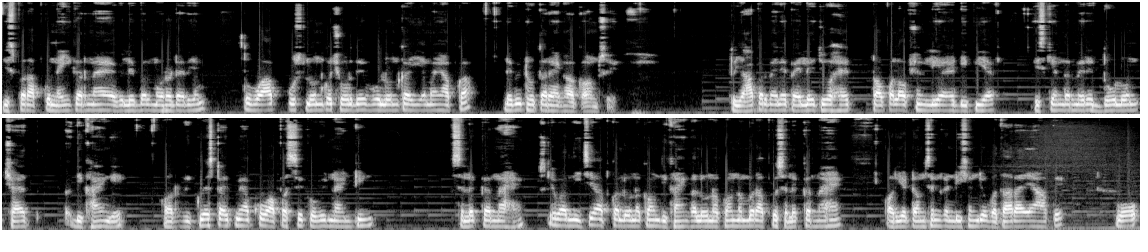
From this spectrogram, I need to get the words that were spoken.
जिस पर आपको नहीं करना है अवेलेबल मोराटेरियम तो वो आप उस लोन को छोड़ दें। वो लोन का ईएमआई आपका डेबिट होता रहेगा अकाउंट से। तो यहाँ पर मैंने पहले जो है टॉप वाला ऑप्शन लिया है डी इसके अंदर मेरे दो लोन शायद दिखाएँगे। और रिक्वेस्ट टाइप में आपको वापस से कोविड नाइन्टीन सेलेक्ट करना है। उसके बाद नीचे आपका लोन अकाउंट दिखाएगा। लोन अकाउंट नंबर आपको सेलेक्ट करना है। और ये टर्म्स एंड कंडीशन जो बता रहा है यहाँ पे, वो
